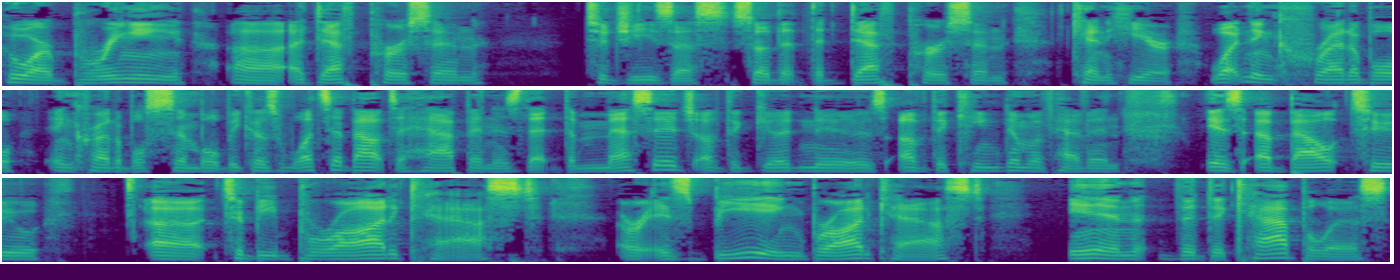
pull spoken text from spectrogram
who are bringing uh, a deaf person to Jesus so that the deaf person can hear. What an incredible, incredible symbol because what's about to happen is that the message of the good news of the kingdom of heaven is about to uh, to be broadcast or is being broadcast in the Decapolis.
